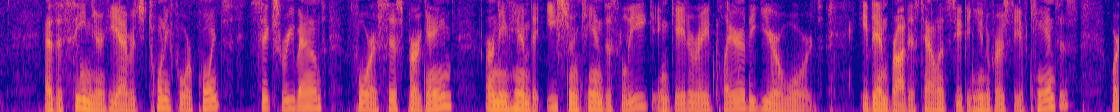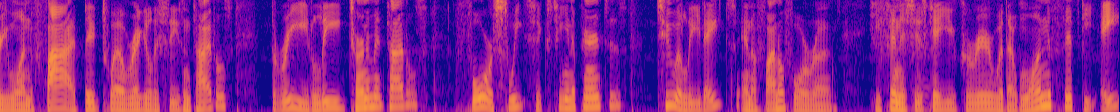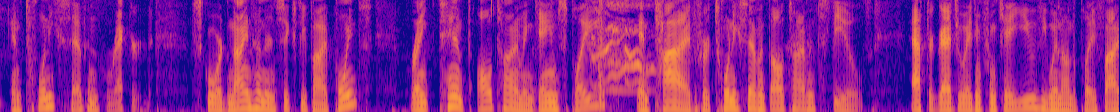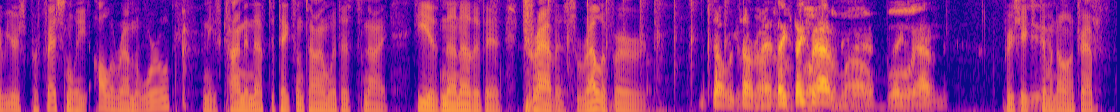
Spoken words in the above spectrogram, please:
As a senior, he averaged 24 points, six rebounds, four assists per game, earning him the Eastern Kansas League and Gatorade Player of the Year awards. He then brought his talents to the University of Kansas, where he won five Big 12 regular season titles, three league tournament titles, four Sweet 16 appearances, two Elite Eights, and a Final Four run. He finished his KU career with a 158 and 27 record, scored 965 points, ranked 10th all time in games played, and tied for 27th all time in steals. After graduating from KU, he went on to play five years professionally all around the world, and he's kind enough to take some time with us tonight. He is none other than Travis Releford. What's up? What's up, man? Thanks, thanks for having me, my man. Thanks for having me. Appreciate you coming on, Travis.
